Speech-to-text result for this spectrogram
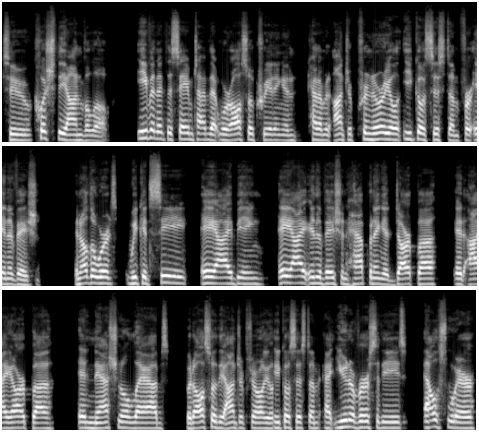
to push the envelope. Even at the same time that we're also creating an kind of an entrepreneurial ecosystem for innovation. In other words, we could see AI being AI innovation happening at DARPA, at IARPA, in national labs, but also the entrepreneurial ecosystem at universities, elsewhere,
